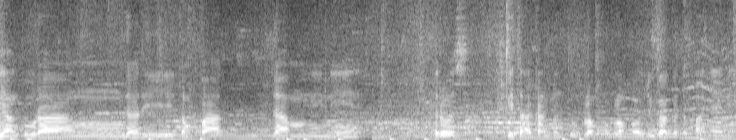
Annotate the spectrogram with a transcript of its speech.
yang kurang dari tempat dam ini. Terus kita akan bentuk kelompok-kelompok juga ke depannya ini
